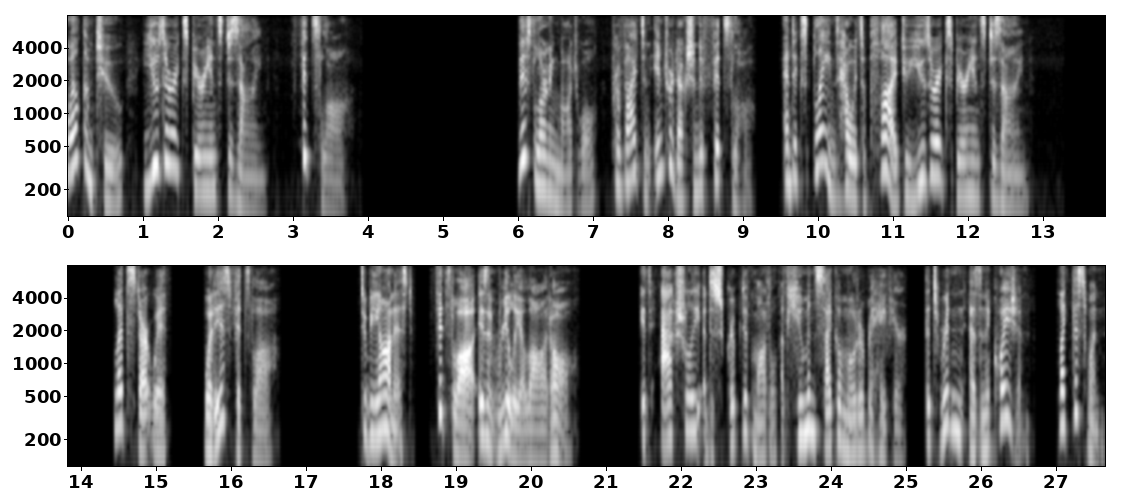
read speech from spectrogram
Welcome to User Experience Design, Fitts Law. This learning module provides an introduction to Fitts Law and explains how it's applied to user experience design. Let's start with, what is Fitts Law? To be honest, Fitts Law isn't really a law at all. It's actually a descriptive model of human psychomotor behavior that's written as an equation, like this one.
